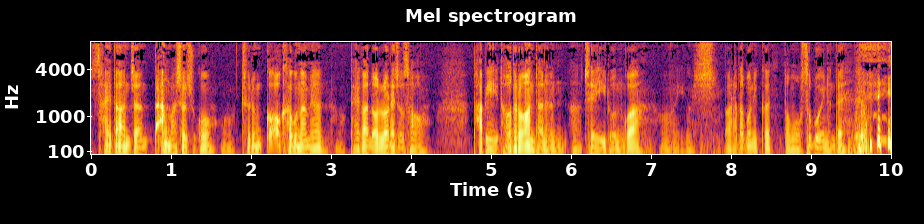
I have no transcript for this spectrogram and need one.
사이다 한 잔 딱 마셔주고 어, 트름 꺽 하고 나면 배가 널널해져서 밥이 더 들어간다는 어, 제 이론과 어, 이것이 말하다 보니까 너무 없어 보이는데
